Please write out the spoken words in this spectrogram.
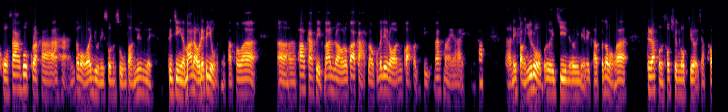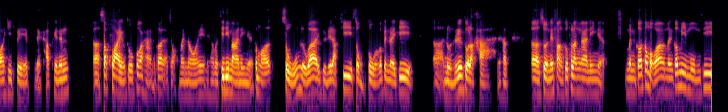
โครงสร้างพวกราคาอาหารต้องบอกว่าอยู่ในโซนสูงต่อเนื่องเลย จริงๆบ้านเราได้ประโยชน์นะครับ เพราะว่าภาพการผลิตบ้านเราแล้วก็อากาศเราก็ไม่ได้ร้อนกว่าปกติมากมายอะไรนะครับในฝั่งยุโรปเอยจีนเอยเนี่ยนะครับก็ต้องบอกว่าได้รับผลกระทบเชิงลบเยอะจากภาวะ heat wave นะครับเพราะนั้น supply ของตัวพวกอาหารก็อาจจะออกมาน้อยนะครับที่ demand เองเนี่ยต้องบอกสูงหรือว่าอยู่ในระดับที่ทรงตัวก็เป็นอะไรที่หนุนเรื่องตัวราคานะครับส่วนในฝั่งตัวพลังงานเองเนี่ยมันก็ต้องบอกว่ามันก็มีมุมที่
